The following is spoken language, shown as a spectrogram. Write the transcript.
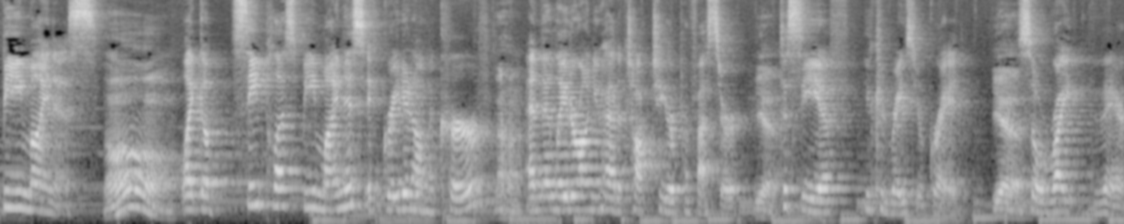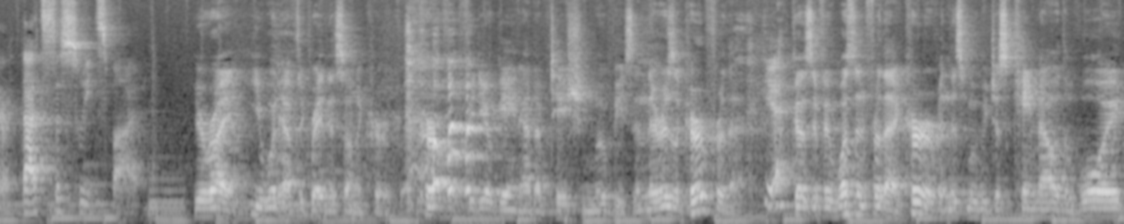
B minus. Oh, Like a C plus B minus if graded on the curve. Uh-huh. And then later on you had to talk to your professor Yeah. to see if you could raise your grade. yeah. So right there, that's the sweet spot. You're right. You would have to grade this on a curve. A curve for video game adaptation movies. And there is a curve for that. Yeah. Because if it wasn't for that curve and this movie just came out of the void,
